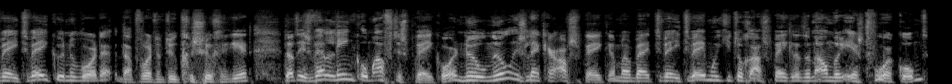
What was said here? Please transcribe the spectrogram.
2-2 kunnen worden. Dat wordt natuurlijk gesuggereerd. Dat is wel link om af te spreken hoor. 0-0 is lekker afspreken. Maar bij 2-2 moet je toch afspreken dat een ander eerst voorkomt.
